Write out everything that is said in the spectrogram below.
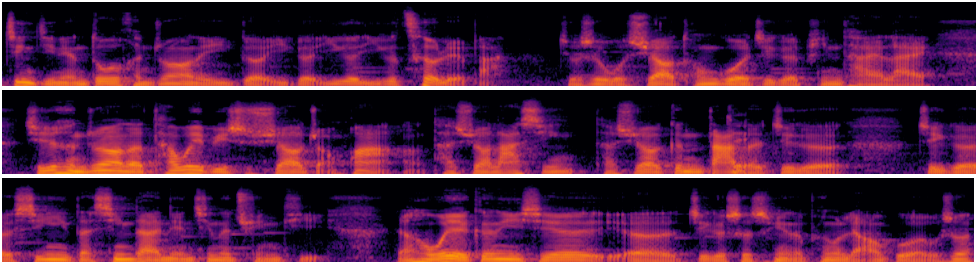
近几年都很重要的一个一个一个一个策略吧，就是我需要通过这个平台来，其实很重要的，它未必是需要转化啊，它需要拉新，它需要更大的这个这个新一代新一代年轻的群体。然后我也跟一些呃这个奢侈品的朋友聊过，我说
